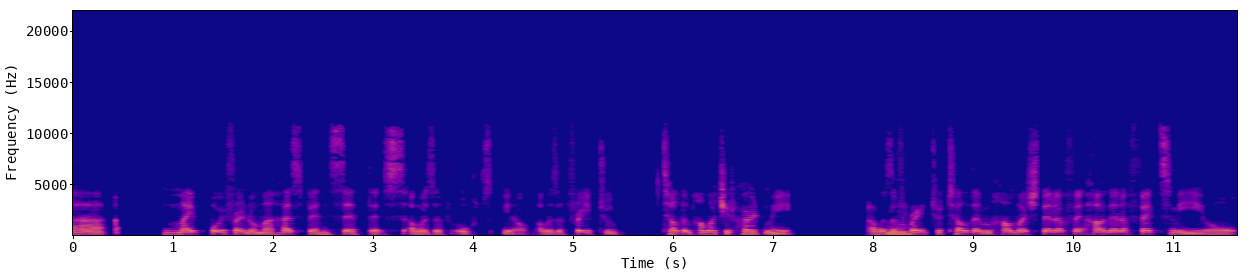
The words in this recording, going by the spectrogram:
uh, my boyfriend or my husband said this. I was, you know, I was afraid to tell them how much it hurt me. I was mm-hmm. afraid to tell them how much that affect, how that affects me, or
